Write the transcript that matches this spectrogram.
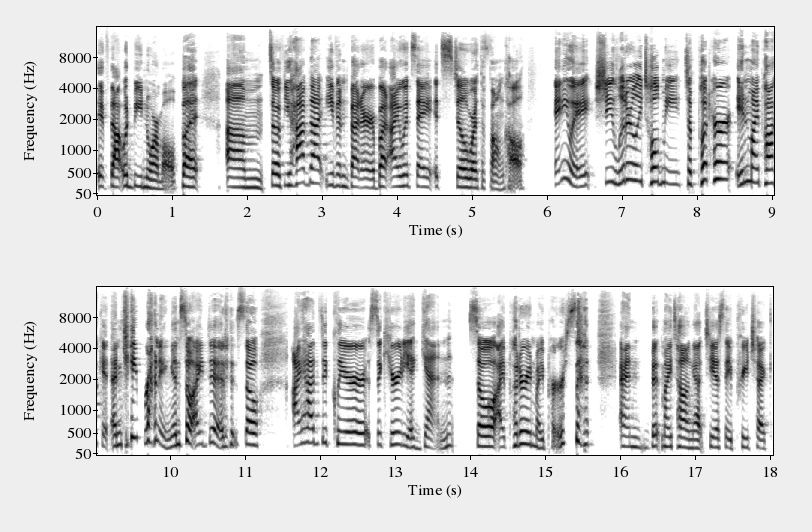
if that would be normal, but um so if you have that even better, but I would say it's still worth a phone call. Anyway, she literally told me to put her in my pocket and keep running. And so I did. So I had to clear security again. So I put her in my purse and bit my tongue at TSA pre-check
